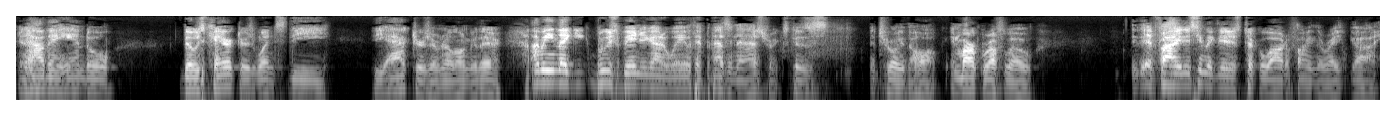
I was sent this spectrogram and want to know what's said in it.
and how they handle those characters once the the actors are no longer there. I mean, like Bruce Banner got away with it, but that's an asterisk because it's really the Hulk. And Mark Ruffalo, it, fine, it seemed like they just took a while to find the right guy.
